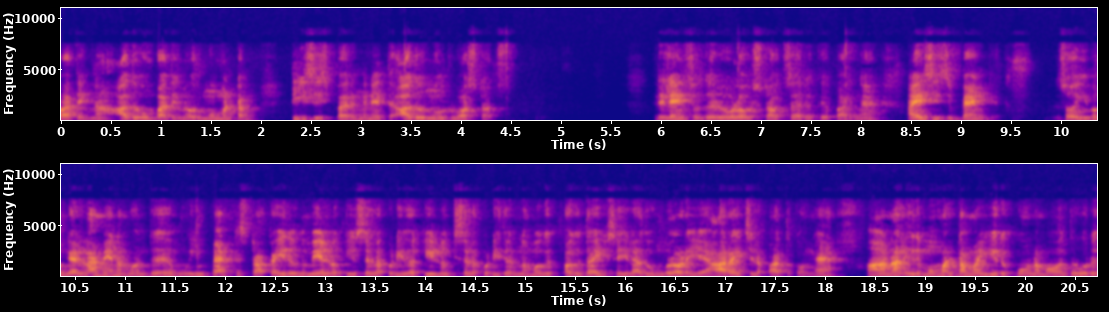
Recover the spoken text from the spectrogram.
பார்த்தீங்கன்னா அதுவும் பார்த்தீங்கன்னா ஒரு மொமெண்டம் டிசிஸ் பாருங்க நேற்று அதுவும் நூறுரூவா ஸ்டாக்ஸ் ரிலையன்ஸ் வந்து ரோல் ஓவர் ஸ்டாக்ஸாக இருக்குது பாருங்கள் ஐசிசி பேங்க் ஸோ இவங்க எல்லாமே நம்ம வந்து இம்பாக்ட் ஸ்டாக் இது வந்து மேல் நோக்கி செல்லக்கூடியதோ கீழ் நோக்கி செல்லக்கூடியதோன்னு நம்ம பகுத்தாய்வு செய்யல. அது உங்களுடைய ஆராய்ச்சியில் பார்த்துக்கோங்க ஆனால் இது மொமெண்டமாக இருக்கும். நம்ம வந்து ஒரு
